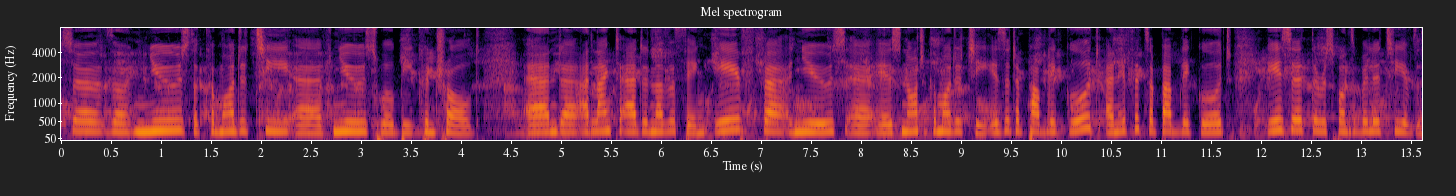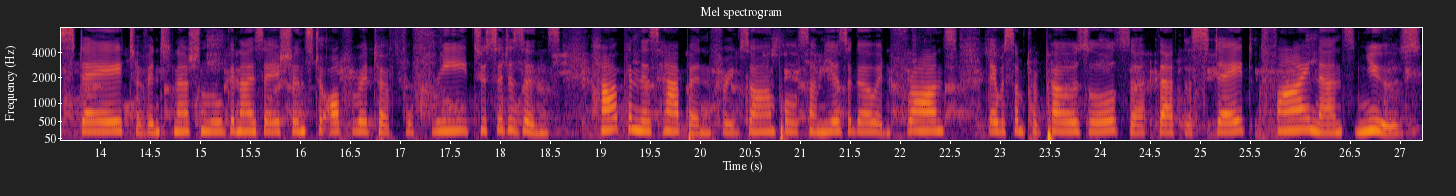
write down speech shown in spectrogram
So the news, the commodity of news will be controlled. And uh, I'd like to add another thing. If uh, news uh, is not a commodity, is it a public good? And if it's a public good, is it the responsibility of the state, of international organizations to offer it uh, for free to citizens? How can this happen? For example, some years ago in France, there were some proposals uh, that the state finance news.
